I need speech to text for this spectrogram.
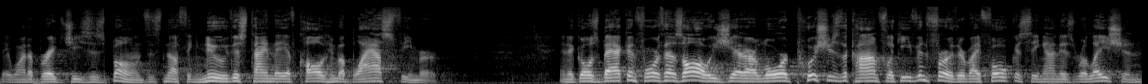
they want to break Jesus' bones. It's nothing new. This time they have called him a blasphemer. And it goes back and forth as always, yet our Lord pushes the conflict even further by focusing on his relation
